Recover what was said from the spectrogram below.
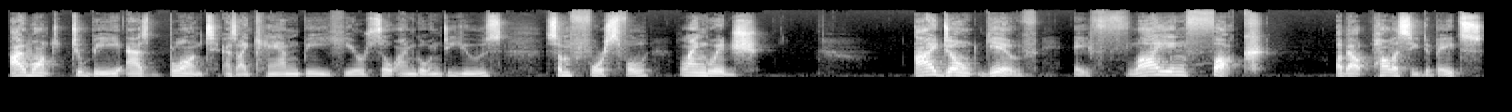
I want to be as blunt as I can be here, so I'm going to use some forceful language. I don't give a flying fuck about policy debates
